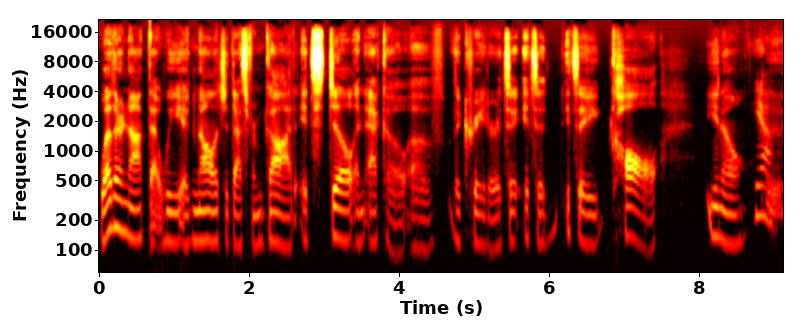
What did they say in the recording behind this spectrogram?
whether or not that we acknowledge that that's from god it's still an echo of the creator it's a it's a it's a call you know Yeah. uh,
